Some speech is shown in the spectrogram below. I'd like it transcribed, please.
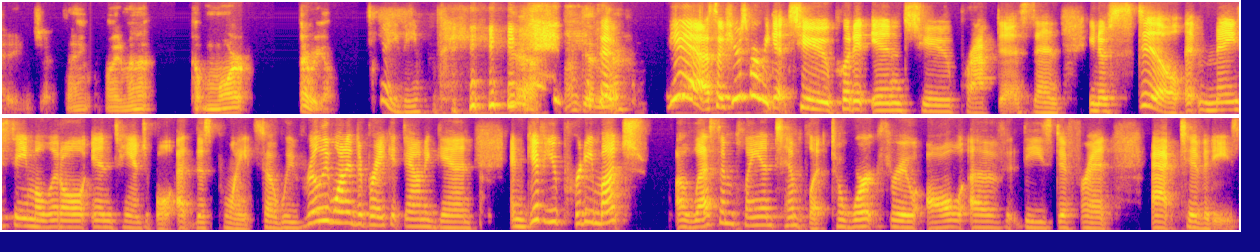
page, I think. Wait a minute, a couple more. There we go. Maybe. yeah, I'm getting so, there. Yeah, so here's where we get to put it into practice. And, you know, still it may seem a little intangible at this point. So we really wanted to break it down again and give you pretty much a lesson plan template to work through all of these different activities.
